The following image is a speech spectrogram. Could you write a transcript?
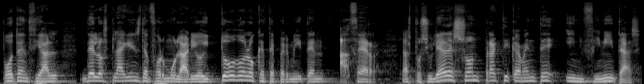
potencial de los plugins de formulario y todo lo que te permiten hacer. Las posibilidades son prácticamente infinitas,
